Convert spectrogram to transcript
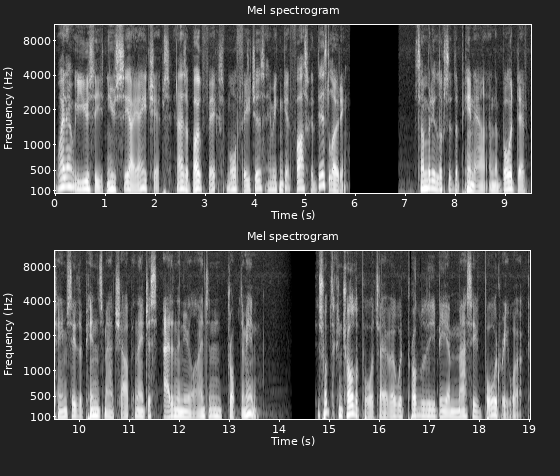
why don't we use these new CIA chips? It has a bug fix, more features, and we can get faster disk loading. Somebody looks at the pin out and the board dev team see the pins match up and they just add in the new lines and drop them in. To swap the controller ports over would probably be a massive board rework.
